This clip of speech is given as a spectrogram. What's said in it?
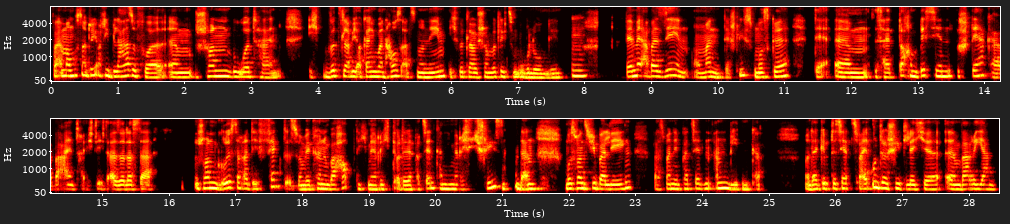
Vor allem, man muss natürlich auch die Blase vor ähm, schon beurteilen. Ich würde es, glaube ich, auch gar nicht über einen Hausarzt nur nehmen. Ich würde, glaube ich, schon wirklich zum Urologen gehen. Mhm. Wenn wir aber sehen, oh Mann, der Schließmuskel, der ähm, ist halt doch ein bisschen stärker beeinträchtigt. Also dass da schon ein größerer Defekt ist und wir können überhaupt nicht mehr richtig oder der Patient kann nicht mehr richtig schließen, und dann muss man sich überlegen, was man dem Patienten anbieten kann. Und da gibt es ja zwei unterschiedliche ähm, Varianten,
